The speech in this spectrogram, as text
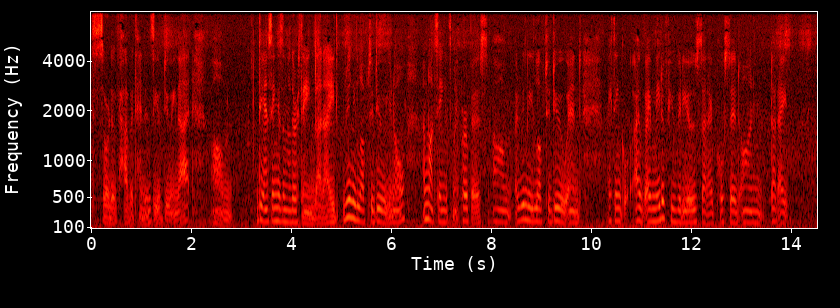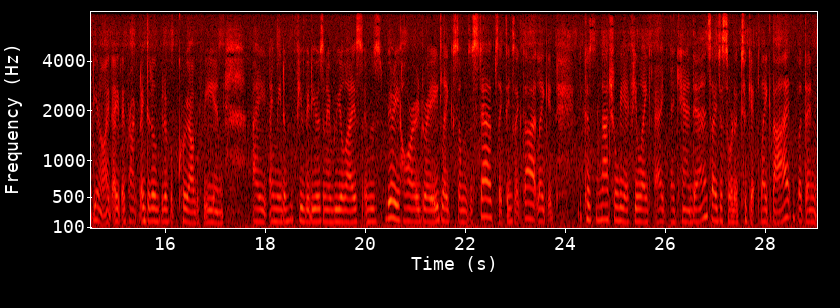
sort of have a tendency of doing that. Um, dancing is another thing that I really love to do, you know. I'm not saying it's my purpose. Um, I really love to do, and I think I, I, made a few videos that I posted on that I, you know, I, I, I, I did a bit of a choreography and I, I made a few videos and I realized it was very hard, right? Like some of the steps, like things like that, like it, because naturally I feel like I, I can dance. I just sort of took it like that. But then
